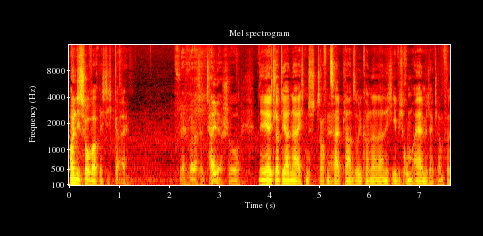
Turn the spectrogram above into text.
Und die Show war richtig geil. Vielleicht war das ein Teil der Show. Nee, ich glaube, die hatten da echt einen straffen Zeitplan, so die konnten da nicht ewig rumeiern mit der Klampfe.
